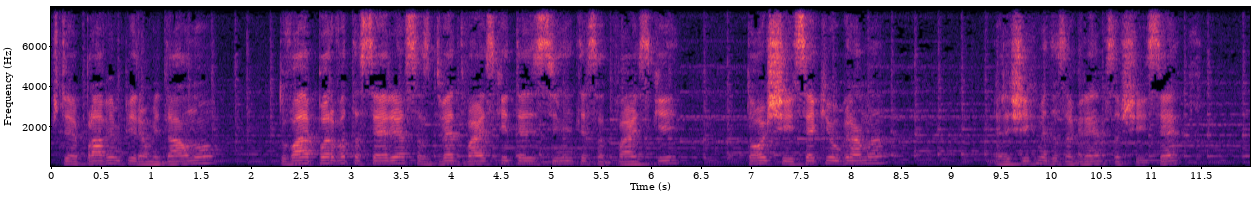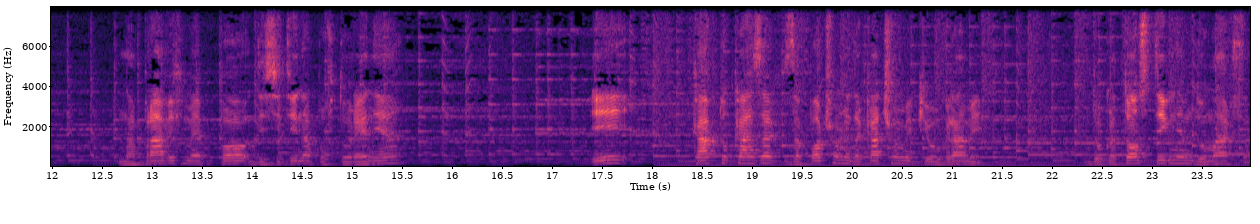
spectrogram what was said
ще я правим пирамидално. Това е първата серия с две 20, тези сините са 20, той е 60 кг. Решихме да загреем с 60. Направихме по десетина повторения и както казах, започваме да качваме килограми, докато стигнем до макса.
